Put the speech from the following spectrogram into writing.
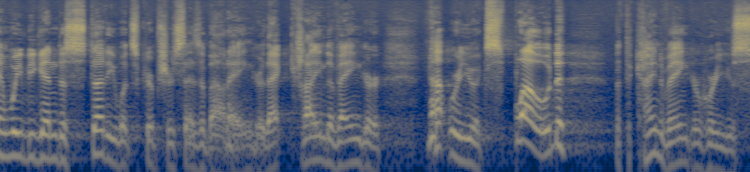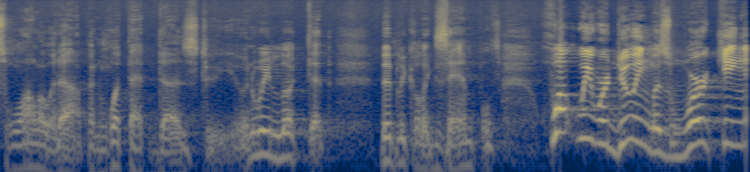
And we began to study what Scripture says about anger that kind of anger, not where you explode, but the kind of anger where you swallow it up and what that does to you. And we looked at biblical examples. What we were doing was working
